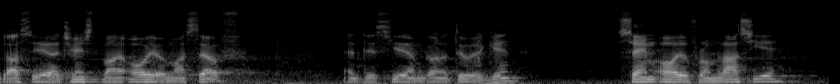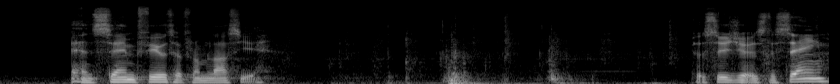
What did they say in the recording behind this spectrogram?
Last year I changed my oil myself, and this year I'm gonna do it again. Same oil from last year, and same filter from last year. Procedure is the same.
